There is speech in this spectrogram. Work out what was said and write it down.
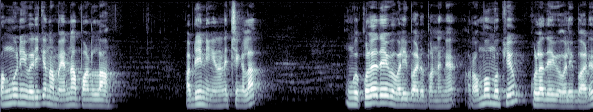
பங்குனி வரைக்கும் நம்ம என்ன பண்ணலாம்? அப்படின்னு நீங்கள் நினச்சிங்களா? உங்கள் குலதெய்வ வழிபாடு பண்ணுங்கள் ரொம்ப முக்கியம் குலதெய்வ வழிபாடு.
